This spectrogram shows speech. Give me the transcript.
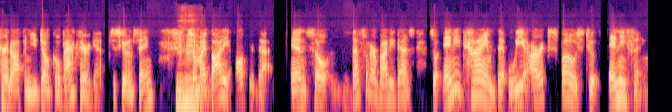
turned off and you don't go back there again. Do you see what I'm saying? Mm-hmm. So my body altered that. And so that's what our body does. So anytime that we are exposed to anything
